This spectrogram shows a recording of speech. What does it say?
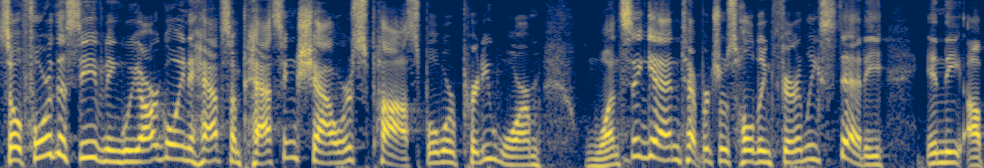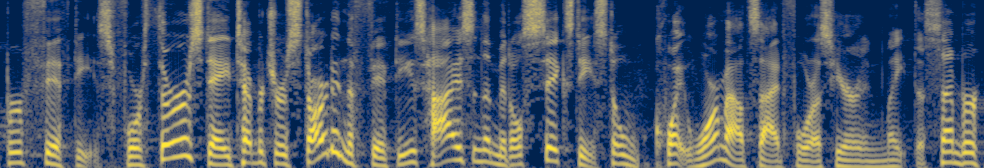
So for this evening, we are going to have some passing showers possible. We're pretty warm. Once again, temperatures holding fairly steady in the upper 50s. For Thursday, temperatures start in the 50s, highs in the middle 60s. Still quite warm outside for us here in late December.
